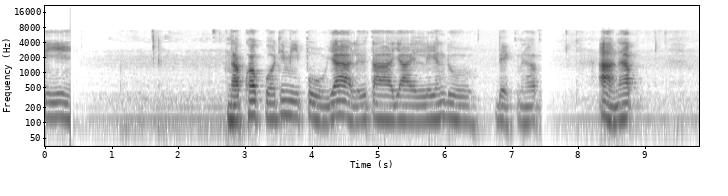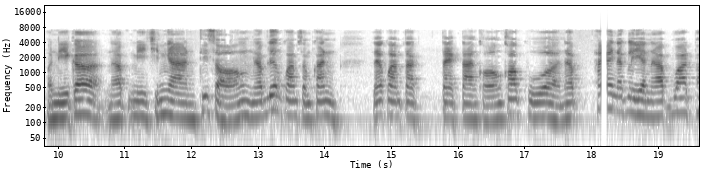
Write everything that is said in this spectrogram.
มี นับครอบครัวที่มีปู่ย่าหรือตายายเลี้ยงดูเด็กนะครับ อ่านะครับ วันนี้ก็นะครับมีชิ้นงานที่2นะครับเรื่องความสำคัญและความแตกต่างของครอบครัวนะครับ ให้นักเรียนนะครับวาดภ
